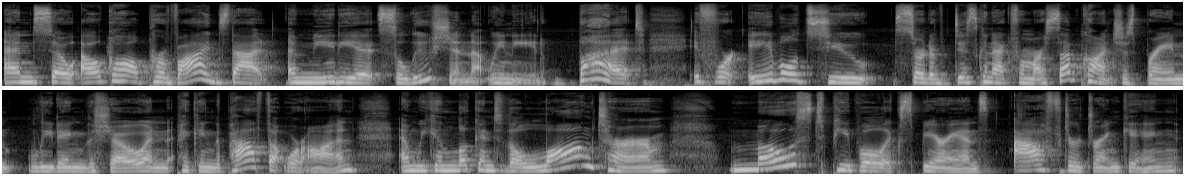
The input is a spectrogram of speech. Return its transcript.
And so alcohol provides that immediate solution that we need. But if we're able to sort of disconnect from our subconscious brain leading the show and picking the path that we're on, and we can look into the long term, most people experience after drinking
